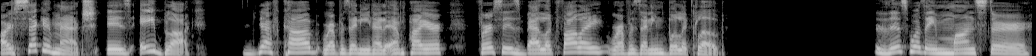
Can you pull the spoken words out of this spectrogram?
Our second match is A Block. Jeff Cobb representing United Empire versus Bad Luck Fale representing Bullet Club. This was a monster,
